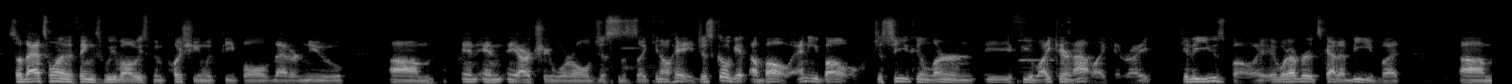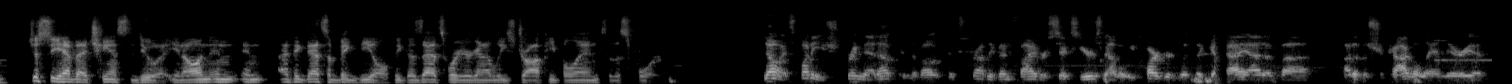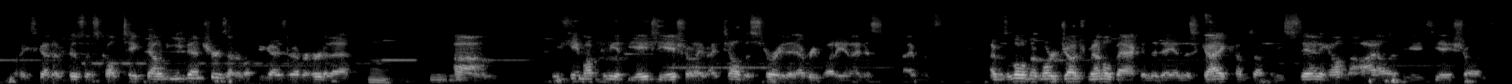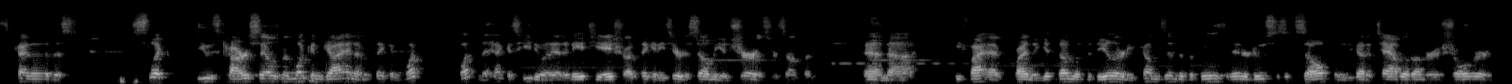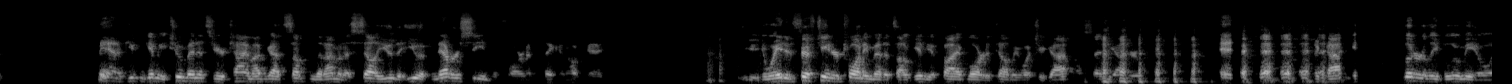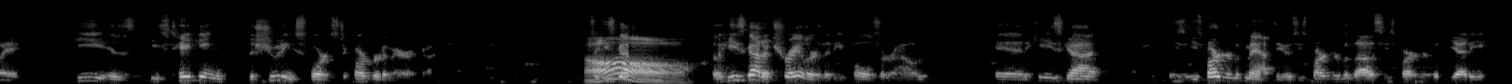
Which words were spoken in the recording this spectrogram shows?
So that's one of the things we've always been pushing with people that are new um, in in the archery world. Just like you know, hey, just go get a bow, any bow, just so you can learn if you like it or not like it. Right? Get a used bow, whatever it's got to be, but um, just so you have that chance to do it. You know, and and and I think that's a big deal because that's where you're going to at least draw people into the sport. No, it's funny you should bring that up because about it's probably been five or six years now, but we partnered with a guy out of uh, out of the Chicagoland area. He's got a business called Takedown E Ventures. I don't know if you guys have ever heard of that. Mm. Um, he came up to me at the ATA show, and I, I tell this story to everybody, and I just I was I was a little bit more judgmental back in the day, and this guy comes up and he's standing out in the aisle at the ATA show, and it's kind of this slick used car salesman looking guy, and I'm thinking, what what in the heck is he doing at an ATA show? I'm thinking he's here to sell me insurance or something, and uh, he fi- I finally get done with the dealer, and he comes into the booth and introduces himself, and he's got a tablet under his shoulder. And man, if you can give me two minutes of your time, I've got something that I'm going to sell you that you have never seen before. And I'm thinking, okay, you, waited 15 or 20 minutes. I'll give you five more to tell me what you got. I'll send you under. and the guy literally blew me away. He is he's taking the shooting sports to corporate America. So he's got- oh, So he's got a trailer that he pulls around, and he's got he's, he's partnered with Mathews. He's partnered with us. He's partnered with Yeti.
